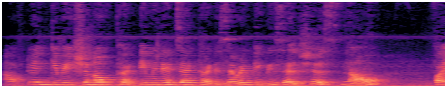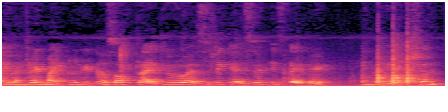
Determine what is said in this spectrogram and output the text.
After incubation of 30 minutes at 37 degrees Celsius, now 500 microliters of trichloroacetic acid is added in the reaction.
